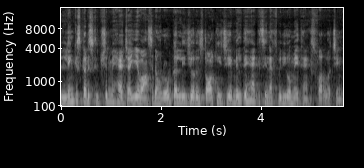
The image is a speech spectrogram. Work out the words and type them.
लिंक इसका डिस्क्रिप्शन में है। चाहिए वहाँ से डाउनलोड कर लीजिए और इंस्टॉल कीजिए। मिलते हैं किसी नेक्स्ट वीडियो में। Thanks for watching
